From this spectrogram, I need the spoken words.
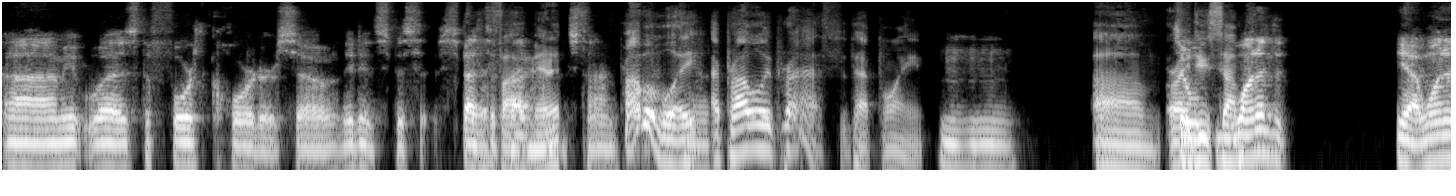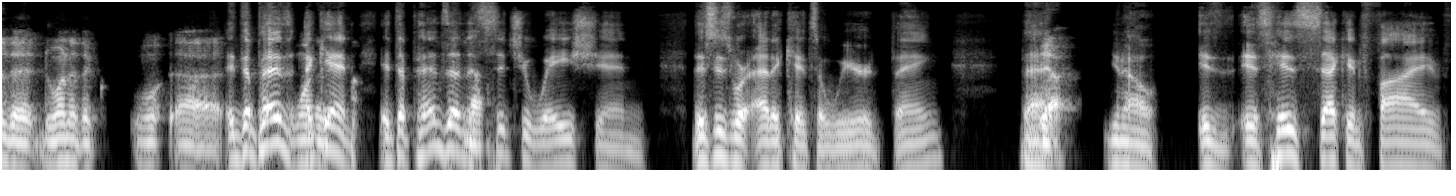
Um, it was the fourth quarter, so they didn't speci- specify five minutes time. Probably, yeah. I probably pressed at that point. Mm-hmm. Um, or so I do something. One of the, yeah, one of the one of the. Uh, it depends. Again, the, it depends on yeah. the situation. This is where etiquette's a weird thing. That yeah. you know is is his second five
